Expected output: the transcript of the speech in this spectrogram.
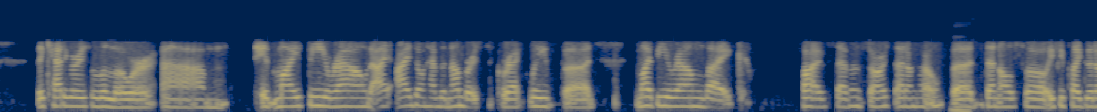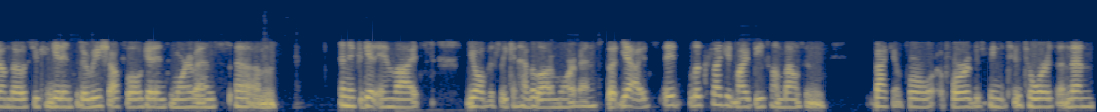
the category is a little lower. Um, it might be around. I I don't have the numbers correctly, but might be around like five seven stars. I don't know. But then also, if you play good on those, you can get into the reshuffle, get into more events. Um, and if you get invites, you obviously can have a lot of more events. But yeah, it's it looks like it might be some bouncing back and forward, forward between the two tours. And then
